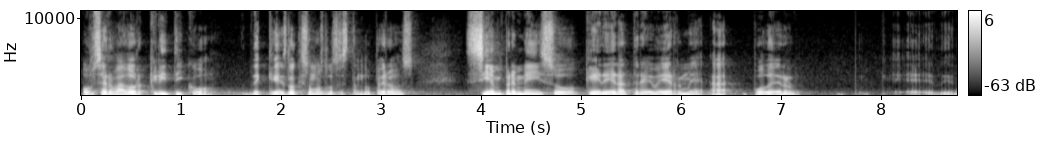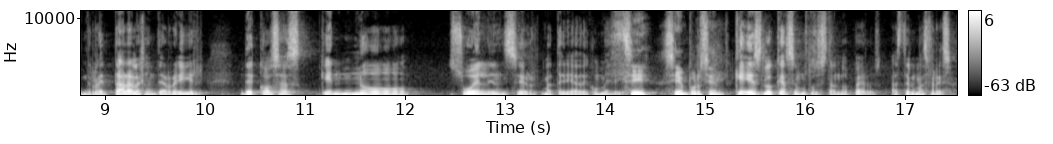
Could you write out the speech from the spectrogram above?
observador crítico de qué es lo que somos los estandoperos, siempre me hizo querer atreverme a poder eh, retar a la gente a reír de cosas que no suelen ser materia de comedia. Sí, 100%. Que es lo que hacemos los estandoperos, hasta el más fresa.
